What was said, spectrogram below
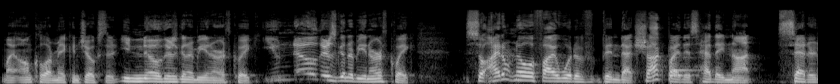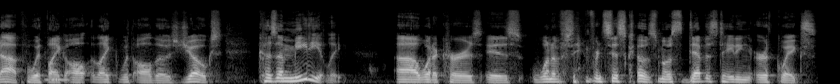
my uncle, are making jokes that you know there's going to be an earthquake, you know there's going to be an earthquake. So I don't know if I would have been that shocked by this had they not set it up with like all like with all those jokes, because immediately uh, what occurs is one of San Francisco's most devastating earthquakes.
